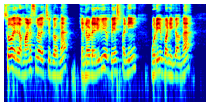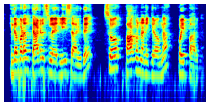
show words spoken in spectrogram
ஸோ இதில் மனசில் வச்சுக்கோங்க. என்னோட ரிவ்யூ பேஸ் பண்ணி முடிவு பண்ணிக்கோங்க. இந்த படம் தேட்டர்ஸில் ரிலீஸ் ஆகுது. ஸோ பார்க்கணும்னு நினைக்கிறவங்க போய் பாருங்கள்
